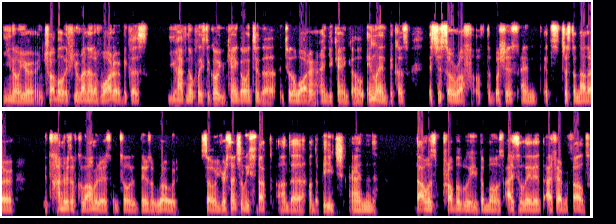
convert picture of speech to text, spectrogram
you know you're in trouble if you run out of water because you have no place to go. You can't go into the into the water, and you can't go inland because it's just so rough of the bushes, and it's just another. It's hundreds of kilometers until there's a road, so you're essentially stuck on the on the beach, and that was probably the most isolated I've ever felt,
